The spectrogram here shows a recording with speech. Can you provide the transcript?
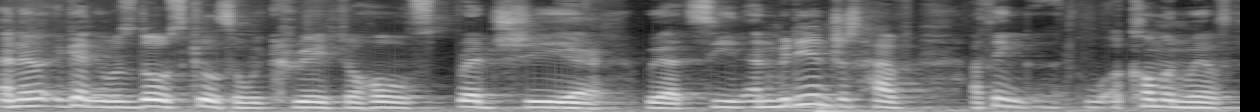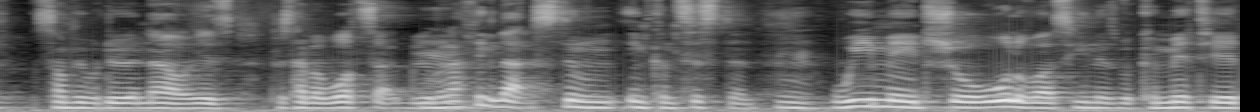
And again, it was those skills. So we created a whole spreadsheet. Yeah. We had seen, and we didn't just have. I think a common way of some people do it now is just have a WhatsApp group, and I Mm. think that's still inconsistent. Mm. We made sure all of our seniors were committed,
